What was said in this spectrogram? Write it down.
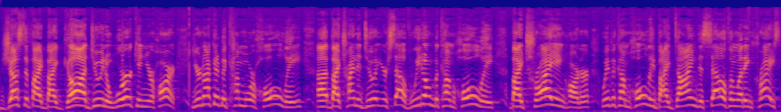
justified by God doing a work in your heart. You're not going to become more holy uh, by trying to do it yourself. We don't become holy by trying harder. We become holy by dying to self and letting Christ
